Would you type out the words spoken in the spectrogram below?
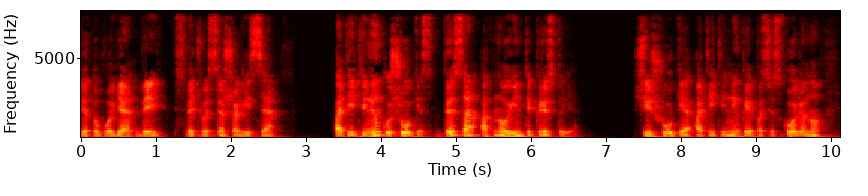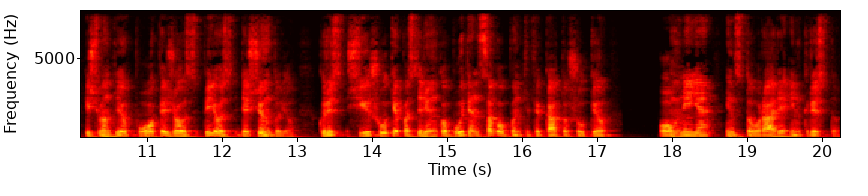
Lietuvoje bei svečiuose šalyse. Ateitininkų šūkis - visą atnaujinti Kristuje. Šį šūkį ateitininkai pasiskolino iš šventojo popiežiaus Pijos X, kuris šį šūkį pasirinko būtent savo pontifikato šūkiu - Omnija instaurare in Kristu.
